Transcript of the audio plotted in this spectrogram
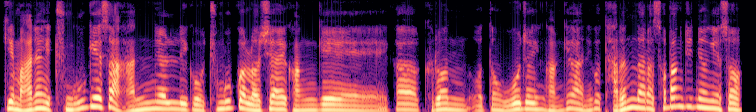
이게 만약에 중국에서 안 열리고 중국과 러시아의 관계가 그런 어떤 우호적인 관계가 아니고 다른 나라 서방 진영에서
